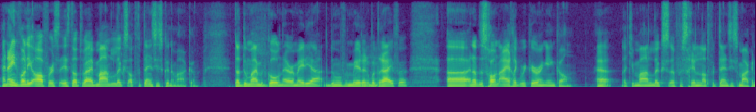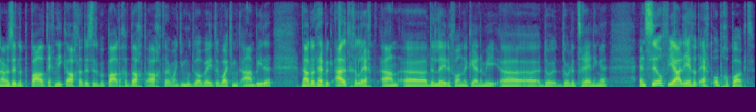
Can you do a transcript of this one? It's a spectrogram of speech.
En een van die offers is dat wij maandelijks advertenties kunnen maken. Dat doen wij met Golden Arrow Media. Dat doen we voor meerdere mm bedrijven. Uh, en dat is gewoon eigenlijk recurring income. Hè? Dat je maandelijks uh, verschillende advertenties maakt. Nou, er zit een bepaalde techniek achter, er zit een bepaalde gedachte achter, want je moet wel weten wat je moet aanbieden. Nou, dat heb ik uitgelegd aan uh, de leden van de Academy door, door de trainingen. En Sylvia, die heeft dat echt opgepakt.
